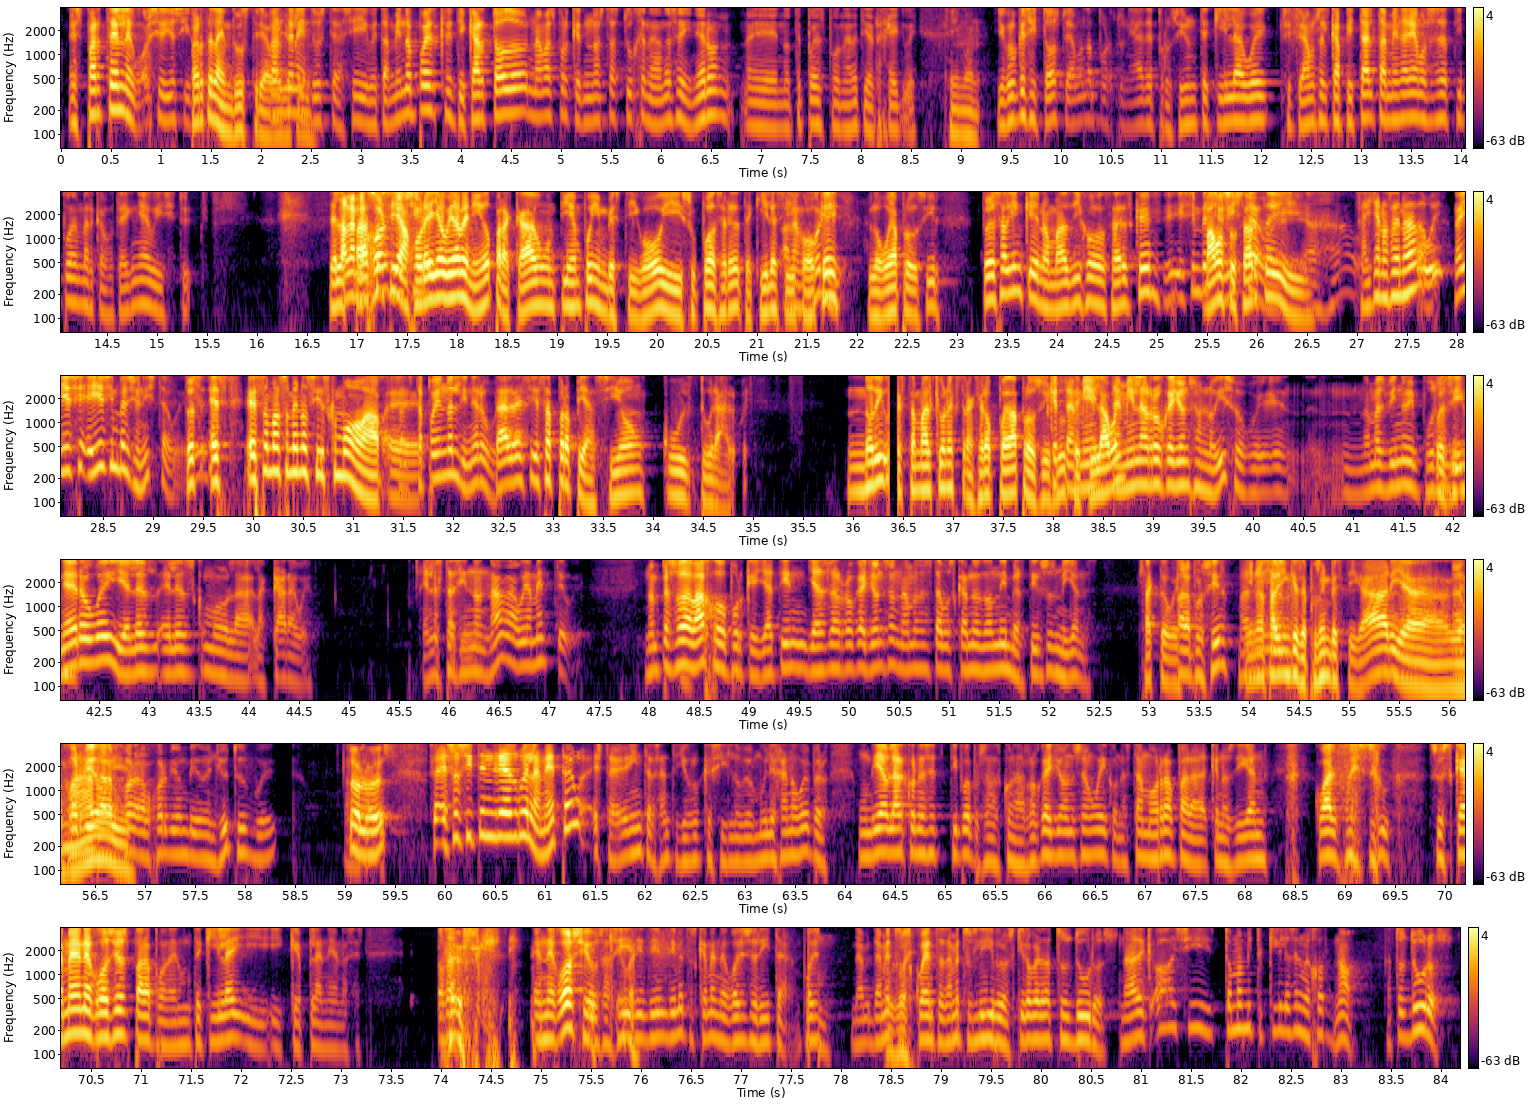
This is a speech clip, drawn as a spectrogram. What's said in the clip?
Es parte del negocio, yo siento. Parte de la industria, güey. parte de la creo. industria, sí, güey. También no puedes criticar todo, nada más porque no estás tú generando ese dinero, eh, no te puedes poner a tirar hate, güey. Simón. Yo creo que si todos tuviéramos la oportunidad de producir un tequila, güey, si tuviéramos el capital, también haríamos ese tipo de mercadotecnia, güey. Si tu- De la A paso, si a mejor sí- ella hubiera venido para acá un tiempo, investigó y supo hacer de tequila, A y dijo, ok, y- lo voy a producir. Pero es alguien que nomás dijo, ¿sabes qué? Vamos a usarte y- Ajá, O sea, ella no sabe nada, güey. No, ella, es, ella es inversionista, güey. Entonces, es, eso más o menos sí es como... Está- eh, está poniendo el dinero, güey. Tal vez sí es apropiación cultural, güey. No digo que está mal que un extranjero pueda producir Es que su también, tequila, güey. también la Roca Johnson lo hizo, güey. Nada más vino y puso Pues dinero, güey, y él es, él es como la, la cara, güey. Él no está haciendo nada, obviamente, güey. No empezó de abajo porque ya, tiene, ya es la Roca Johnson, nada más está buscando dónde invertir sus millones. Exacto, güey. Para producir. Y no es alguien que se puso a investigar y a... A lo, mejor vio, a, lo mejor, a lo mejor vio un video en YouTube, güey. Tal vez. O sea, eso sí tendrías, güey, la neta, güey. Estaría bien interesante. Yo creo que sí lo veo muy lejano, güey. Pero un día hablar con ese tipo de personas, con la Roca Johnson, güey, con esta morra, para que nos digan cuál fue su, su esquema de negocios para poner un tequila y, y qué planean hacer. O sea, en negocios, Es así, que, di- di- dime tu esquema de negocios ahorita. Pues, dame dame Pues, tus cuentas, dame tus libros, quiero ver datos duros. Nada de que, ay, sí, toma mi tequila, es el mejor. No, datos duros.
